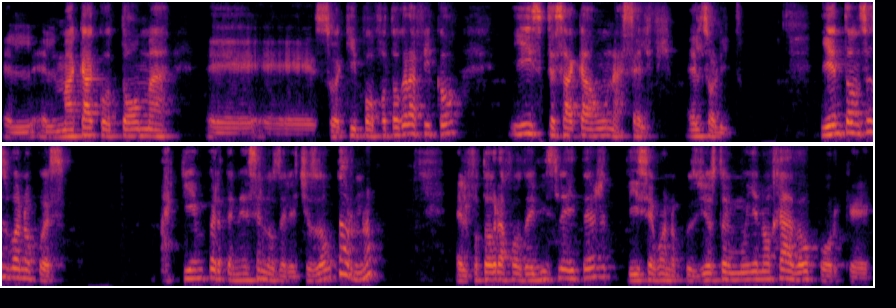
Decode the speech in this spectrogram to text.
el, macaco toma eh, eh, su equipo fotográfico y se saca una selfie, él solito. Y entonces, bueno, pues, ¿a quién pertenecen los derechos de autor, no? el fotógrafo David Slater dice, bueno, pues yo estoy muy enojado porque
